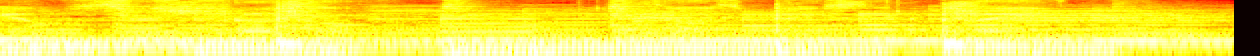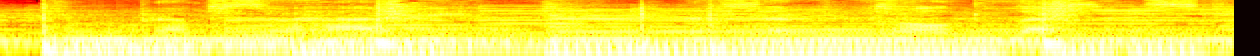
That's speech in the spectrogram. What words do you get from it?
It was a struggle, because I was based in a. But I'm so happy suffered for all the lessons,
